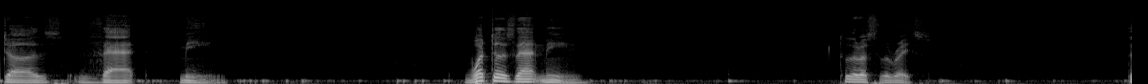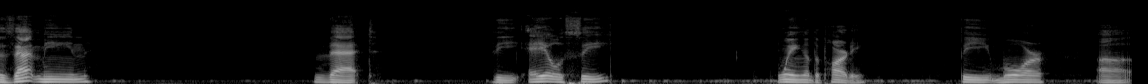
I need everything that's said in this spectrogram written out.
does that mean? What does that mean to the rest of the race? Does that mean that the AOC wing of the party, the more uh,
